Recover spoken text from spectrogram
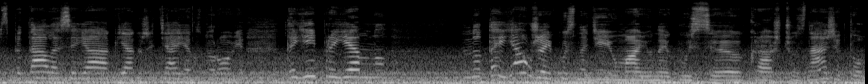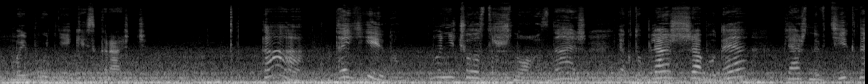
спиталася, як, як життя, як здоров'я. Та їй приємно. Ну, та я вже якусь надію маю на якусь е, кращу, знаєш, як то майбутнє якесь краще. Та, та їду. Ну нічого страшного, знаєш, як то пляж ще буде, пляж не втікне,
